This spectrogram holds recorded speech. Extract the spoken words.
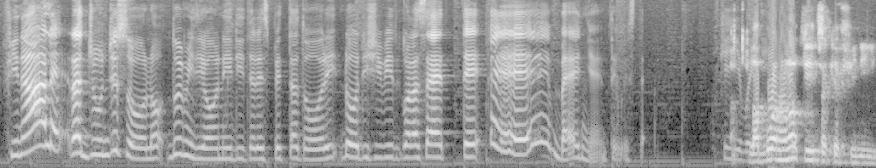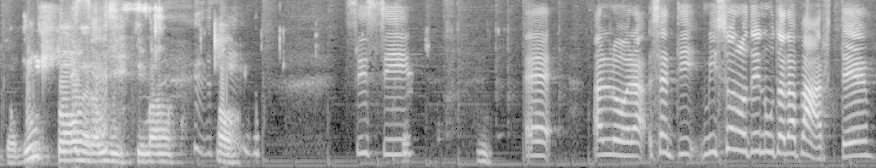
Finale raggiunge solo 2 milioni di telespettatori, 12,7 e beh niente, questa è. La buona notizia è che è finito, giusto? Era l'ultima. sì. Oh. Sì, sì. Eh, allora, senti, mi sono tenuta da parte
